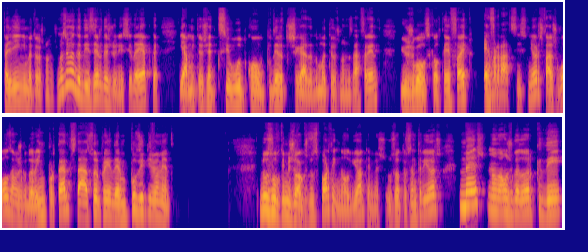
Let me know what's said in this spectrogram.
Palhinho e Mateus Nunes. Mas eu ando a dizer desde o início da época, e há muita gente que se ilude com o poder de chegada do Mateus Nunes à frente e os golos que ele tem feito. É verdade, sim senhores, faz golos, é um jogador importante, está a surpreender-me positivamente nos últimos jogos do Sporting, não o de ontem, mas os outros anteriores, mas não é um jogador que dê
